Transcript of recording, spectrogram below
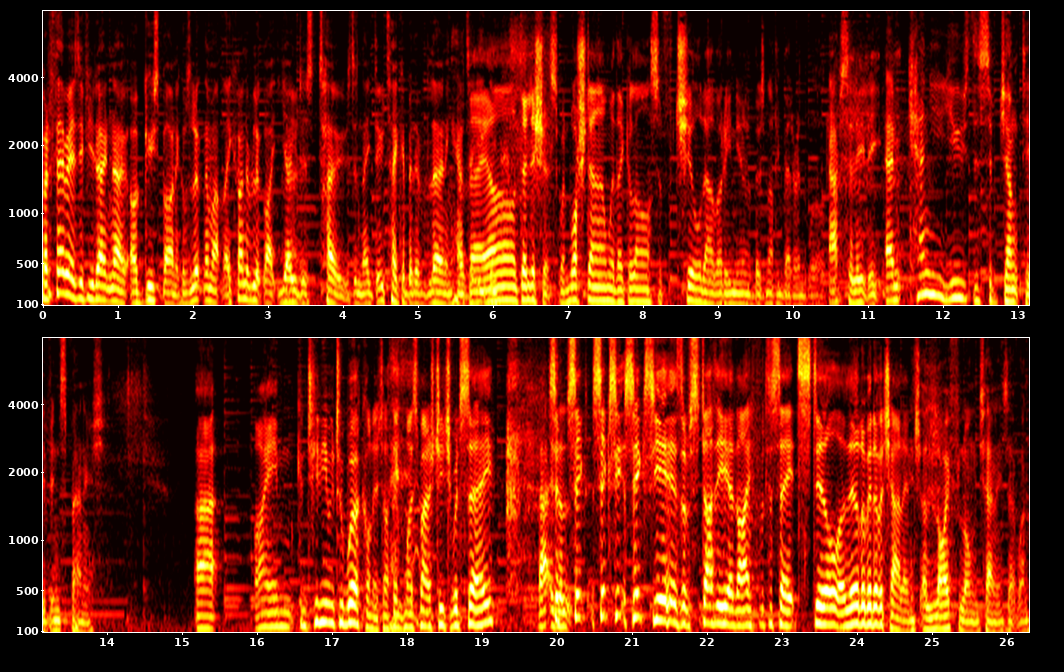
Percebes, if you don't know, are goose barnacles. Look them up. They kind of look like Yoda's toes, and they do take a bit of learning how to eat They them. are delicious. When washed down with a glass of chilled albarino, there's nothing better in the world. Absolutely. Um, can you use the subjunctive in Spanish? Uh, I'm continuing to work on it, I think my Spanish teacher would say. That is Si- a- six, six, six years of study, and I have to say it's still a little bit of a challenge. A lifelong challenge, that one.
